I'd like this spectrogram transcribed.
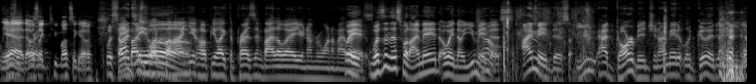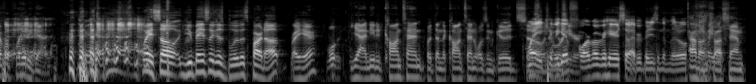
Yeah, that was like two months ago. Hey Besides buddy, this look one- behind you. Hope you like the present. By the way, you're number one on my Wait, list. Wait, wasn't this what I made? Oh wait, no, you made No, this. I made this. You had garbage, and I made it look good, and then you never played again. Wait, so you basically just blew this part up right here? Well, yeah, I needed content, but then the content wasn't good. So Wait, can we get here. Form over here so everybody's in the middle? I don't trust him.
